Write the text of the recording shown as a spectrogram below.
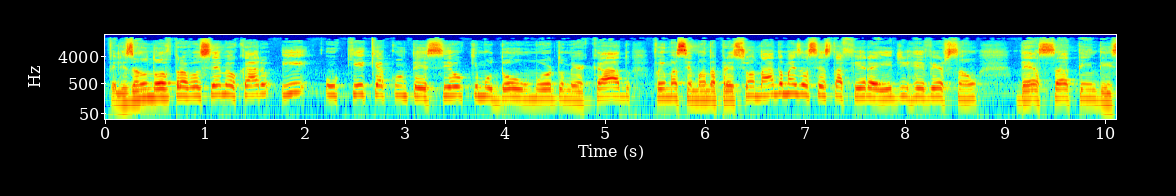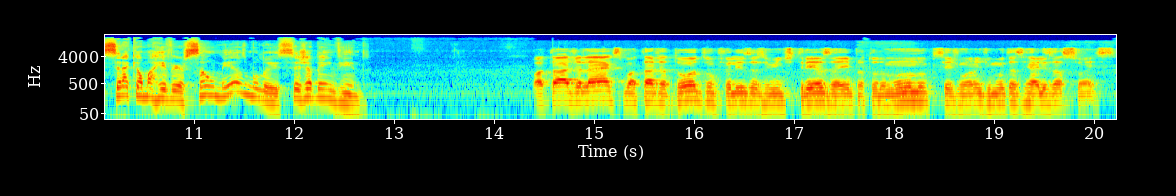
Feliz ano novo para você, meu caro. E o que, que aconteceu que mudou o humor do mercado? Foi uma semana pressionada, mas a sexta-feira aí de reversão dessa tendência. Será que é uma reversão mesmo, Luiz? Seja bem-vindo. Boa tarde, Alex. Boa tarde a todos. Um feliz 2023 aí para todo mundo. Que seja um ano de muitas realizações.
